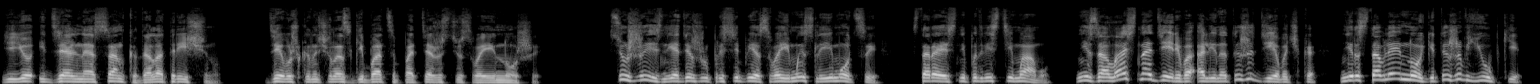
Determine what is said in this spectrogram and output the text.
Ее идеальная осанка дала трещину. Девушка начала сгибаться под тяжестью своей ноши. «Всю жизнь я держу при себе свои мысли и эмоции, стараясь не подвести маму. «Не залазь на дерево, Алина, ты же девочка. Не расставляй ноги, ты же в юбке.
